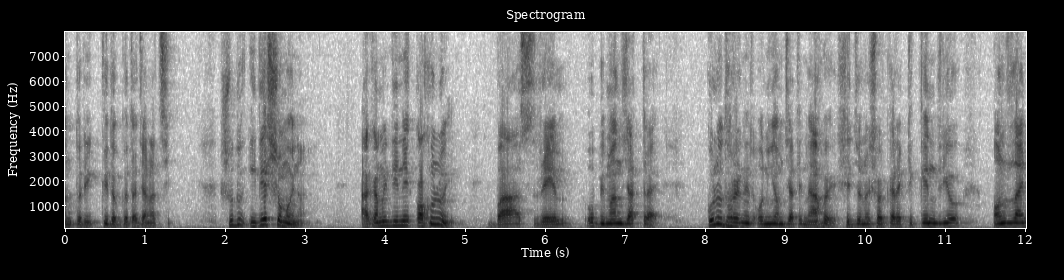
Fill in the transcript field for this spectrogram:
আন্তরিক কৃতজ্ঞতা জানাচ্ছি। শুধু ঈদের সময় নয়, আগামী দিনে কখনোই বাস, রেল ও বিমান যাত্রায় কোনো ধরনের অনিয়ম যাতে না হয়, সেজন্য সরকার একটি কেন্দ্রীয় অনলাইন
